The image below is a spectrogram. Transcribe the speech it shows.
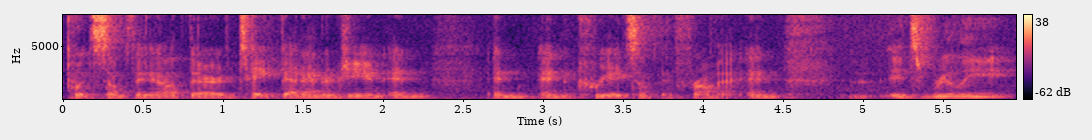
puts something out there, take that energy and and and, and create something from it. And it's really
